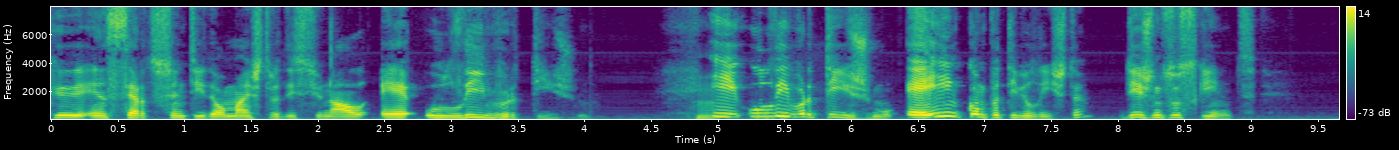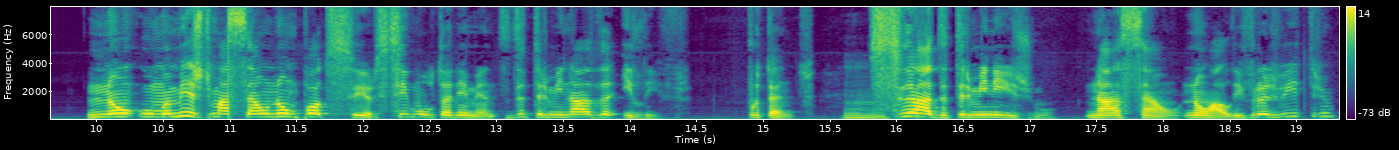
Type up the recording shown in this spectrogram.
que, em certo sentido, é o mais tradicional, é o libertismo. Hum. E o libertismo é incompatibilista, diz-nos o seguinte. Não, uma mesma ação não pode ser simultaneamente determinada e livre. Portanto, hum. se há determinismo na ação não há livre-arbítrio,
